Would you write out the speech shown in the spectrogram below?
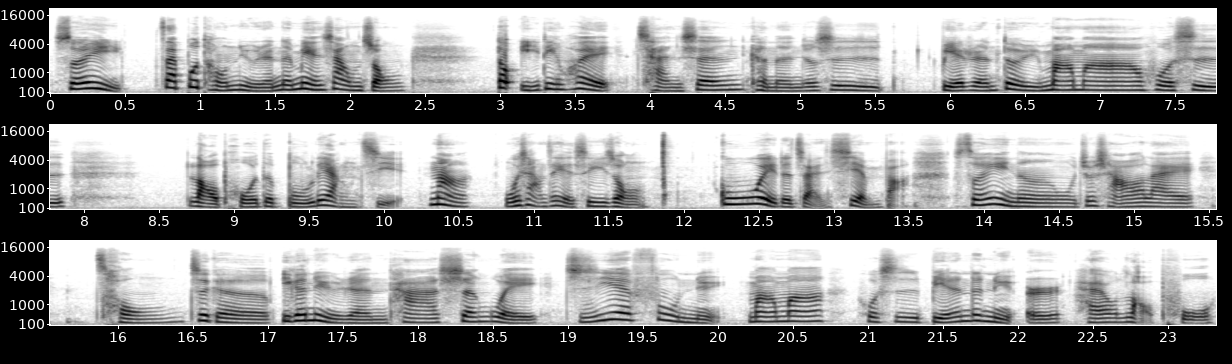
所以在不同女人的面相中。都一定会产生可能就是别人对于妈妈或是老婆的不谅解，那我想这也是一种孤味的展现吧。所以呢，我就想要来从这个一个女人，她身为职业妇女、妈妈或是别人的女儿，还有老婆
